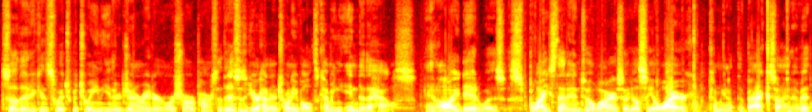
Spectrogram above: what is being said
so that it can switch between either generator or shore power. So this is your 120 volts coming into the house. And all I did was splice that into a wire. So you'll see a wire coming out the back side of it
